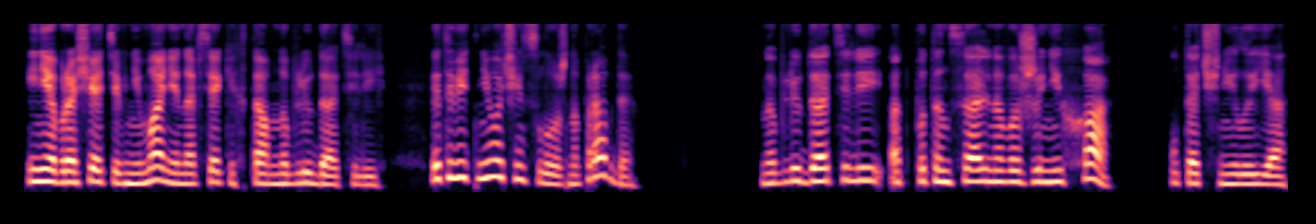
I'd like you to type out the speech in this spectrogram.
и не обращайте внимания на всяких там наблюдателей. Это ведь не очень сложно, правда? Наблюдателей от потенциального жениха, уточнила я,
